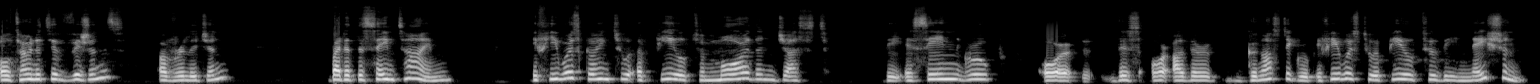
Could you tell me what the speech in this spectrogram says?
alternative visions of religion, but at the same time, if he was going to appeal to more than just the Essene group or this or other Gnostic group, if he was to appeal to the nation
